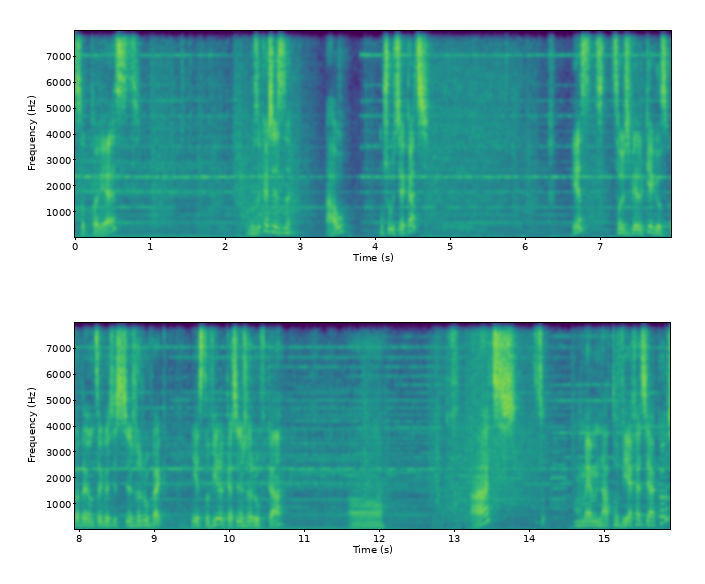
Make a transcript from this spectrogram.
co to jest. Muzyka się z... Au, muszę uciekać? Jest coś wielkiego składającego się z ciężarówek. Jest to wielka ciężarówka. O... Ać? Co? Miałem na to wjechać jakoś?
